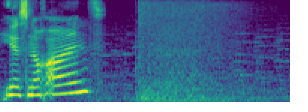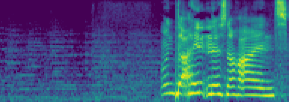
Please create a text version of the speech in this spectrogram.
Hier ist noch eins. Und da hinten ist noch eins.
